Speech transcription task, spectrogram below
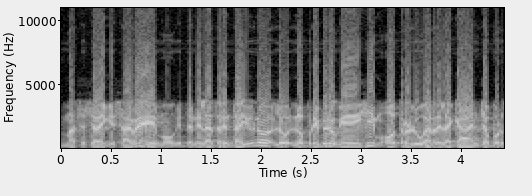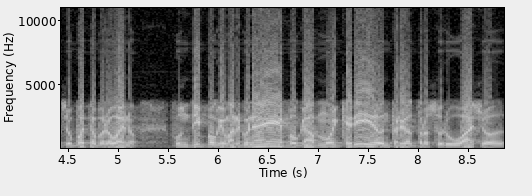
más allá de que sabemos que tenés la 31, lo, lo, primero que dijimos, otro lugar de la cancha, por supuesto, pero bueno, fue un tipo que marcó una época muy querido, entre otros uruguayos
